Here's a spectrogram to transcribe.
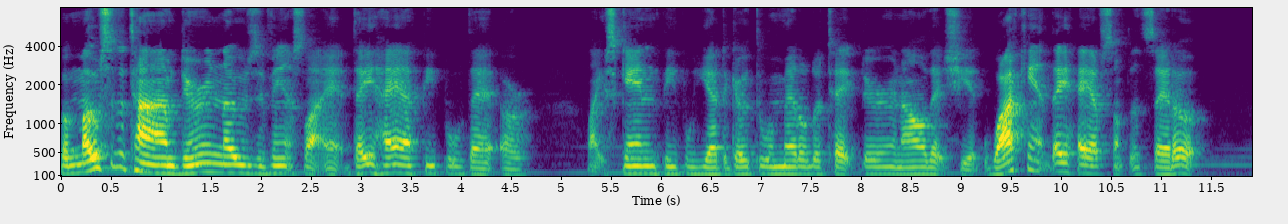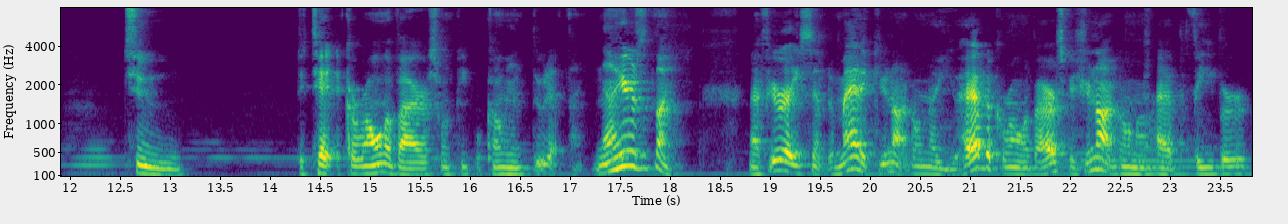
But most of the time during those events like that, they have people that are like scanning people. You have to go through a metal detector and all that shit. Why can't they have something set up to detect the coronavirus when people come in through that thing? Now, here's the thing. Now, if you're asymptomatic, you're not going to know you have the coronavirus because you're not going to have the fever.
